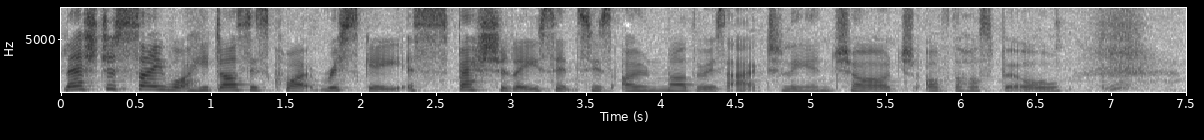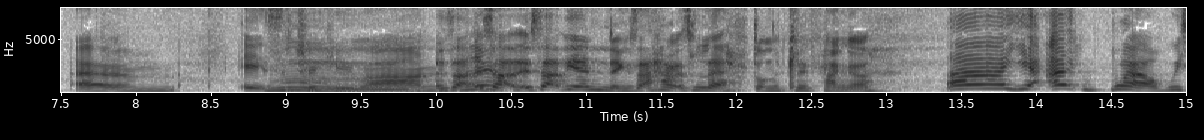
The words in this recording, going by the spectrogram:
Let's just say what he does is quite risky, especially since his own mother is actually in charge of the hospital. Um, it's mm. a tricky hmm. one. Is that, is that is that the ending? Is that how it's left on the cliffhanger? Uh, yeah. Uh, well, we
